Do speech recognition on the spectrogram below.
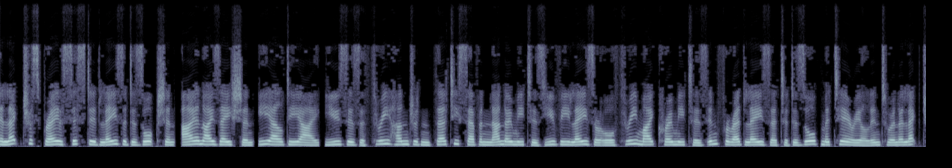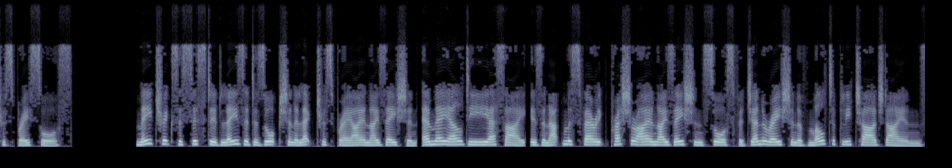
Electrospray-assisted laser desorption, ionization ELDI uses a 337 nanometers UV laser or 3 micrometers infrared laser to desorb material into an electrospray source. Matrix-assisted laser desorption electrospray ionization is an atmospheric pressure ionization source for generation of multiply charged ions.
